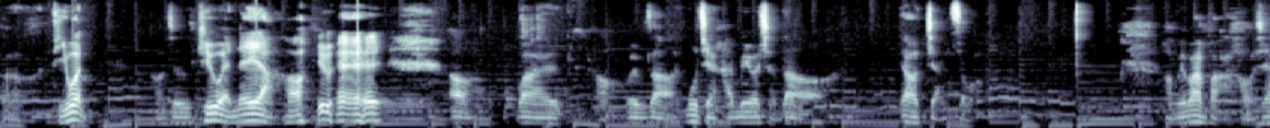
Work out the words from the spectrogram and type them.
呃提问啊，就是 Q&A 啦，好 Q&A 哦，我哦我也不知道，目前还没有想到要讲什么，好没办法，好像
